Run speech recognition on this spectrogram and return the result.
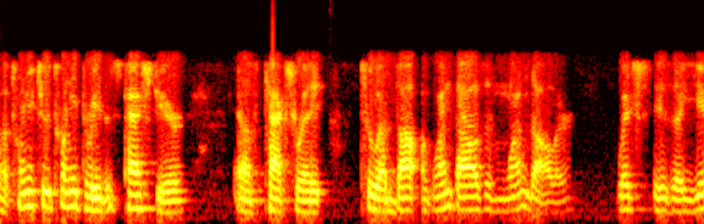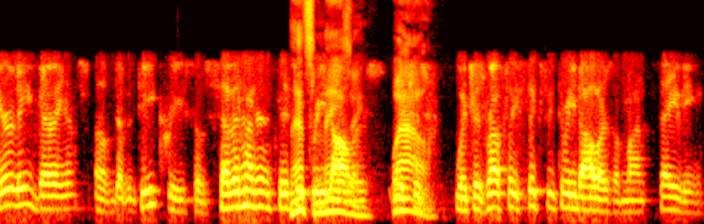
uh, 2223 this past year, of tax rate, to a do- $1,001, which is a yearly variance of the decrease of $753, That's amazing. Wow. which is which is roughly $63 a month savings,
